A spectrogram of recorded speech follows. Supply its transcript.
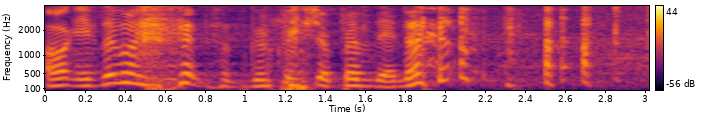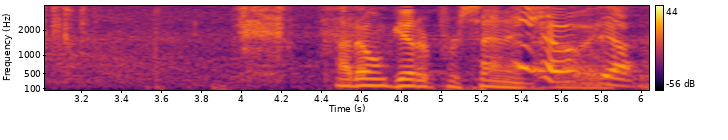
Okay, if someone, that's a good question, President. I don't get a percentage. yeah.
